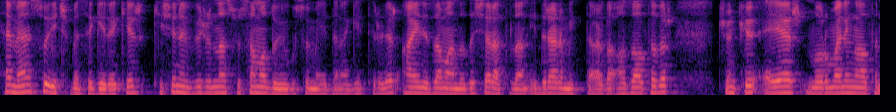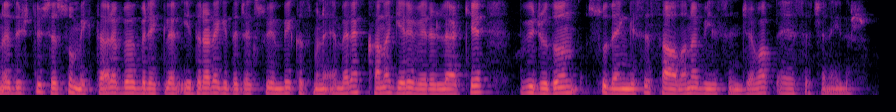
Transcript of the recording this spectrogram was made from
hemen su içmesi gerekir. Kişinin vücuduna susama duygusu meydana getirilir. Aynı zamanda dışarı atılan idrar miktarı da azaltılır. Çünkü eğer normalin altına düştüyse su miktarı böbrekler idrara gidecek suyun bir kısmını emerek kana geri verirler ki vücudun su dengesi sağlanabilsin. Cevap E seçeneğidir.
